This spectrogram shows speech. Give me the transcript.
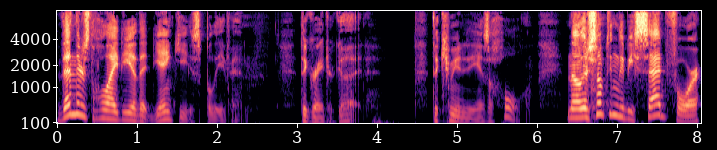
Then there's the whole idea that Yankees believe in the greater good, the community as a whole. Now, there's something to be said for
